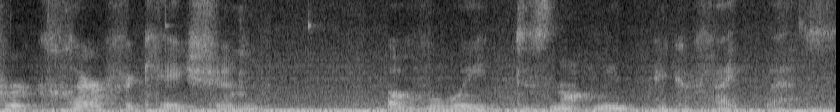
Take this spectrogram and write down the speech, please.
for clarification. Avoid does not mean pick a fight with.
